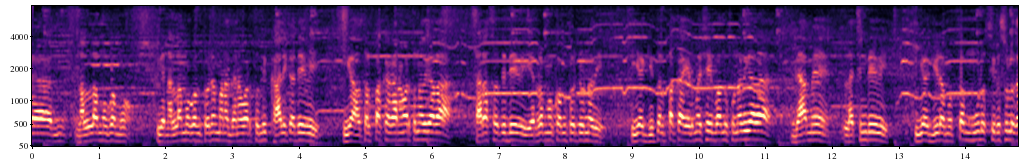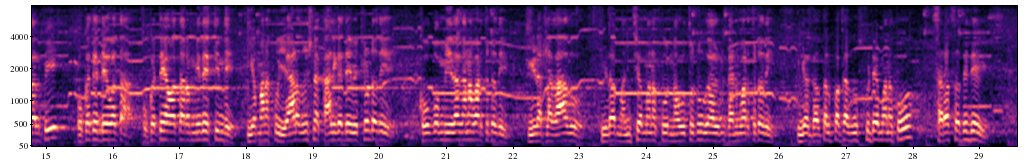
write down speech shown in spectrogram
నల్ల ముఖము ఇక నల్ల ముఖంతోనే మనకు కనబడుతుంది కాళికాదేవి. ఇక అవతల పక్క కనబడుతున్నది కదా సరస్వతి దేవి ఎర్ర ముఖంతో ఉన్నది. ఇక గీతల పక్క ఎడమ చేయి బందుకున్నది కదా. గామె లక్ష్మీదేవి. ఇక గీడ మొత్తం మూడు శిరసులు కలిపి ఒకటే దేవత ఒకటే అవతారం మీద ఎత్తింది. ఇక మనకు ఏడ చూసిన కాళికాదేవి ఎట్లుంటుంది? కోపం మీద కనబడుతుంటుంది. ఈడ అట్లా కాదు. ఈడ మంచిగా మనకు నవ్వుతుంటూ కనబడుతుంటుంది. ఇక గవతల పక్క చూసుకుంటే మనకు సరస్వతీదేవి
